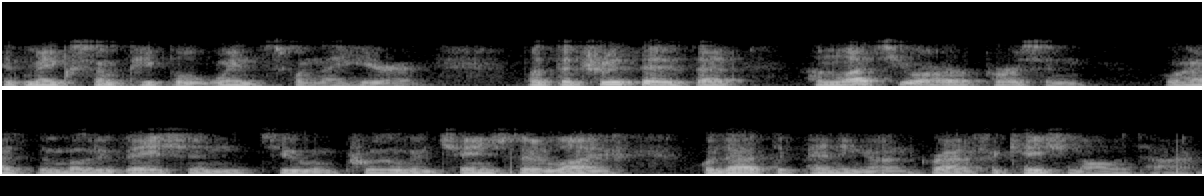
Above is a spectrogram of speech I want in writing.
It makes some people wince when they hear it. But the truth is that unless you are a person who has the motivation to improve and change their life without depending on gratification all the time,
